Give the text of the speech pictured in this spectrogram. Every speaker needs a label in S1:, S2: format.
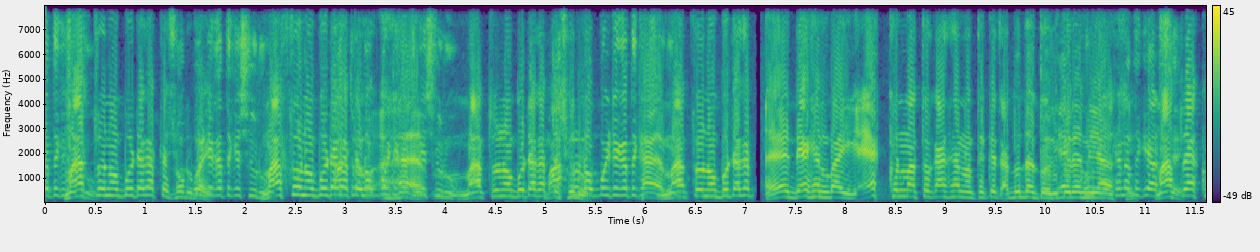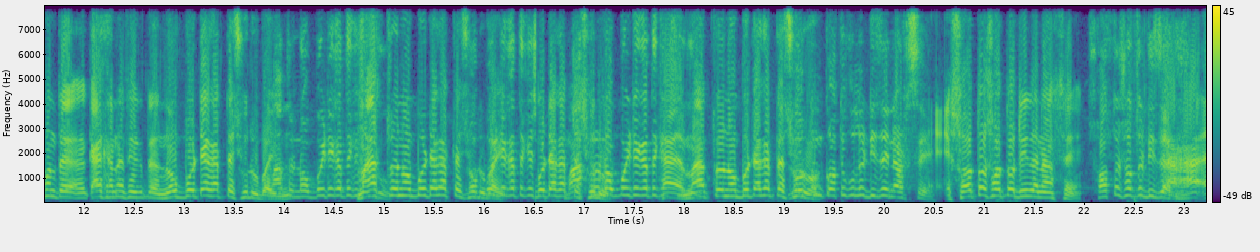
S1: টাকা থেকে
S2: মাত্র নব্বই টাকাতে শুরু
S1: 90 টাকা থেকে শুরু।
S2: মাত্র নব্বই টাকা
S1: মাত্র 90 টাকা থেকে শুরু।
S2: মাত্র নব্বই টাকাতে
S1: মাত্র
S2: শুরু
S1: 90 টাকা থেকে
S2: হ্যাঁ মাত্র নব্বই টাকা এই দেখেন ভাই এখন মাত্র কারখানা থেকে চাদরটা তৈরি করে নিয়ে আসছি
S1: থেকে?
S2: মাত্র এখন কারখানা থেকে তো নব্বই টাকাতে শুরু ভাই
S1: মাত্র 90 টাকা থেকে শুরু
S2: মাত্র নব্বই টাকাতে শুরু
S1: 90
S2: ভাই
S1: টাকা থেকে-
S2: শুরু
S1: 90 টাকা থেকে
S2: হ্যাঁ
S1: শুরু।
S2: মাত্র নব্বই টাকাতে শুরু
S1: কতগুলো ডিজাইন আসছে
S2: শত শত ডিজাইন আছে
S1: শত শত ডিজাইন
S2: হ্যাঁ,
